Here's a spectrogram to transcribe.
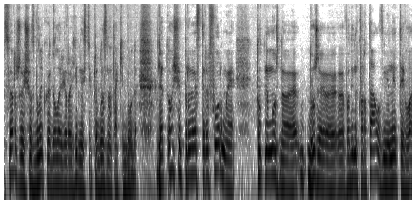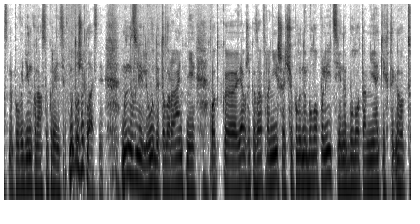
стверджую, що з великою долею вірогідності приблизно так і буде. Для того, щоб провести реформи, тут не можна дуже е, в один квартал змінити власне поведінку нас, українців. Ми дуже класні. Ми не злі люди, толерантні. От е, я вже казав раніше, що коли не було поліції, не було там ніяких от,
